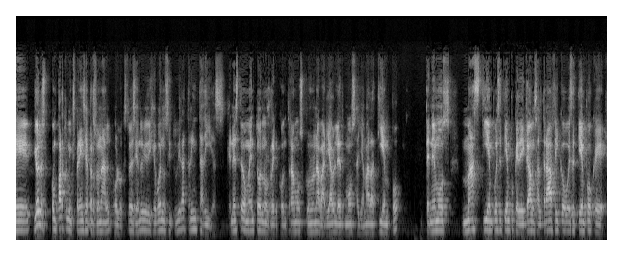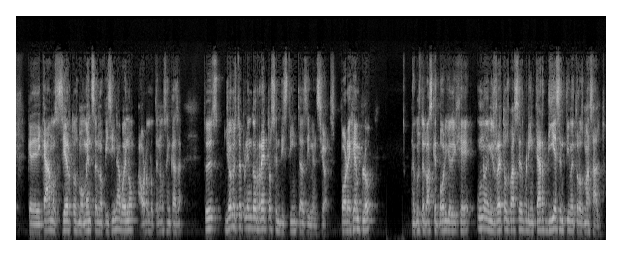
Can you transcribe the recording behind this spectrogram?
Eh, yo les comparto mi experiencia personal o lo que estoy haciendo. Yo dije, bueno, si tuviera 30 días, que en este momento nos reencontramos con una variable hermosa llamada tiempo, tenemos más tiempo, ese tiempo que dedicamos al tráfico o ese tiempo que, que dedicábamos a ciertos momentos en la oficina, bueno, ahora lo tenemos en casa. Entonces, yo me estoy poniendo retos en distintas dimensiones. Por ejemplo, me gusta el básquetbol y yo dije, uno de mis retos va a ser brincar 10 centímetros más alto.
